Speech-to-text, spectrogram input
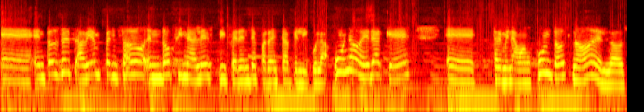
Eh, entonces habían pensado en dos finales diferentes para esta película. Uno era que eh, terminaban juntos, ¿no? Los,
